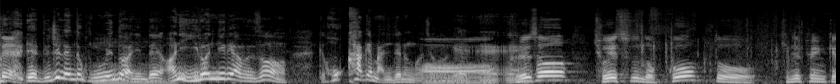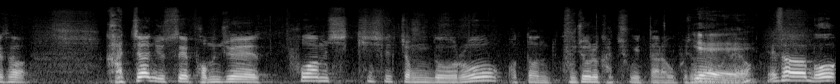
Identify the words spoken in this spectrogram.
아닌데. 예, 뉴질랜드 국민도 아닌데 아니 이런 일이 하면서 혹하게 만드는 거죠. 어, 그게. 예, 예. 그래서 조회수도 높고 또 김 대표님께서 가짜 뉴스의 범주에 포함시키실 정도로 어떤 구조를 갖추고 있다라고 보셨나 예. 보네요. 그래서 뭐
